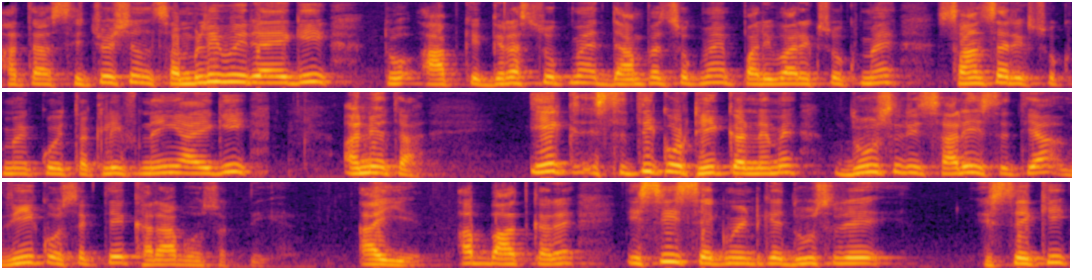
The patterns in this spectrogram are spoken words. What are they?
अतः सिचुएशन संभली हुई रहेगी तो आपके गृह सुख में, दाम्पत्य सुख में, पारिवारिक सुख में, सांसारिक सुख में कोई तकलीफ़ नहीं आएगी। अन्यथा, एक स्थिति को ठीक करने में दूसरी सारी स्थितियाँ वीक हो सकती है, खराब हो सकती है। आइए, अब बात करें इसी सेगमेंट के दूसरे हिस्से की,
